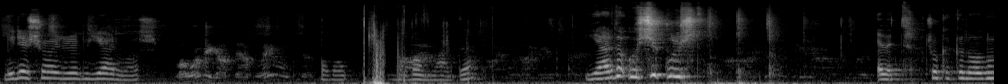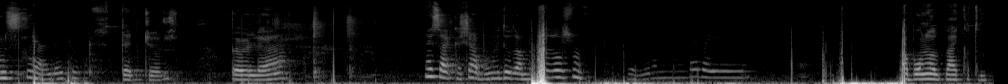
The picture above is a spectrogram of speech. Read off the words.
Bir de şöyle bir yer var. Babam, babam vardı. Yerde ışık vuruş. Evet, çok akıllı olduğumuz için yerleri çok hissettiyoruz. Böyle. Neyse arkadaşlar bu videodan bu kadar olsun. Bay bay. Abone olup like atın.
